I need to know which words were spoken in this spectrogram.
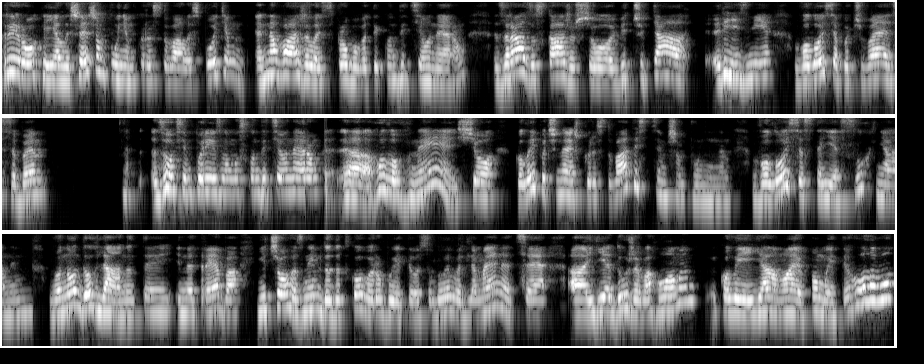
Три роки я лише шампунем користувалась, потім наважилась спробувати кондиціонером. Зразу скажу, що відчуття різні, волосся почуває себе зовсім по-різному з кондиціонером. Е, Головне, що коли починаєш користуватись цим шампунем, волосся стає слухняним, воно доглянуте, і не треба нічого з ним додатково робити. Особливо для мене це е, є дуже вагомим, коли я маю помити голову,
